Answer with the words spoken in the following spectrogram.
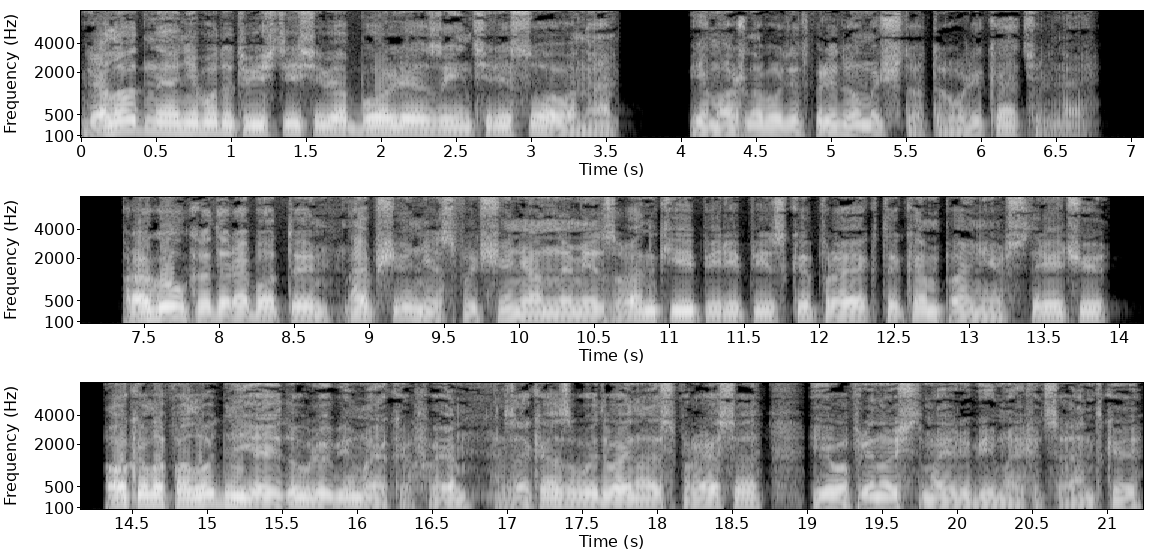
Голодные они будут вести себя более заинтересованно, и можно будет придумать что-то увлекательное. Прогулка до работы, общение с подчиненными, звонки, переписка, проекты, компании, встречи. Около полудня я иду в любимое кафе, заказываю двойной эспрессо, его приносит моя любимая официантка.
